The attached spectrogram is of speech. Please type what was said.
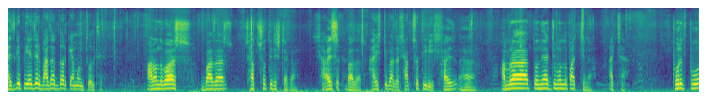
আজকে পেঁয়াজের বাজার দর কেমন চলছে? আনন্দবাস বাজার সাতশো তিরিশ টাকা। হাইস্ট বাজার। হাইস্টি বাজার সাতশো তিরিশ। হ্যাঁ। আমরা তো ন্যায্য মূল্য পাচ্ছি না। আচ্ছা। ফরিদপুর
